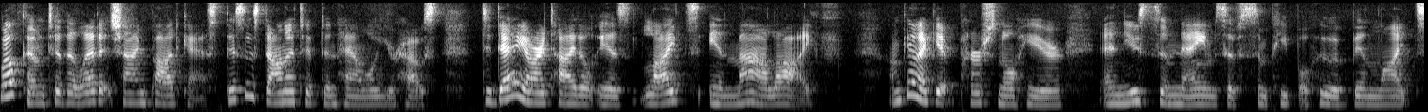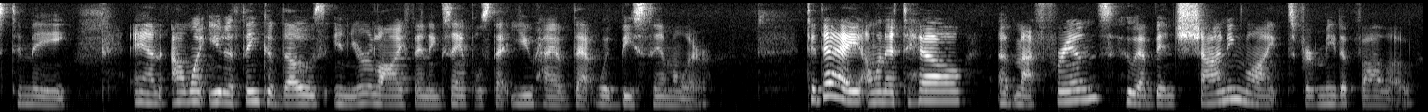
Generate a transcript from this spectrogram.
Welcome to the Let It Shine podcast. This is Donna Tipton Howell, your host. Today, our title is Lights in My Life. I'm going to get personal here and use some names of some people who have been lights to me. And I want you to think of those in your life and examples that you have that would be similar. Today, I want to tell of my friends who have been shining lights for me to follow.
